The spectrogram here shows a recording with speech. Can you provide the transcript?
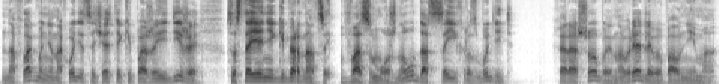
На флагмане находится часть экипажа Идижи в состоянии гибернации. Возможно, удастся их разбудить. Хорошо бы, но вряд ли выполнимо.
